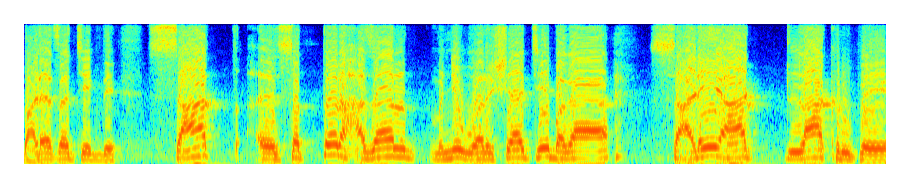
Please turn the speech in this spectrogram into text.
भाड्याचा चेक दे. सात सत्तर हजार म्हणजे वर्षाचे बघा साडेआठ लाख रुपये.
